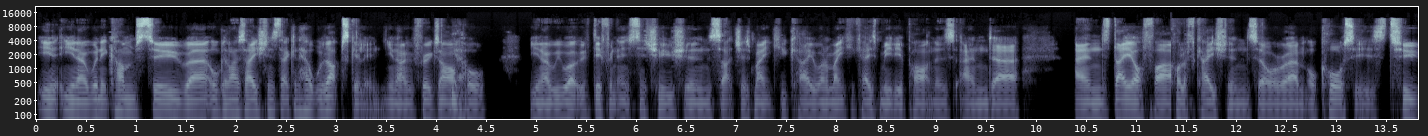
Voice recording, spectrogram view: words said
you, you know, when it comes to uh, organizations that can help with upskilling, you know, for example. You know, we work with different institutions such as Make UK, one of Make UK's media partners, and uh, and they offer qualifications or um, or courses to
